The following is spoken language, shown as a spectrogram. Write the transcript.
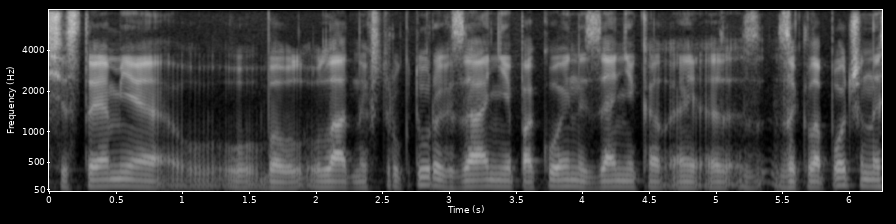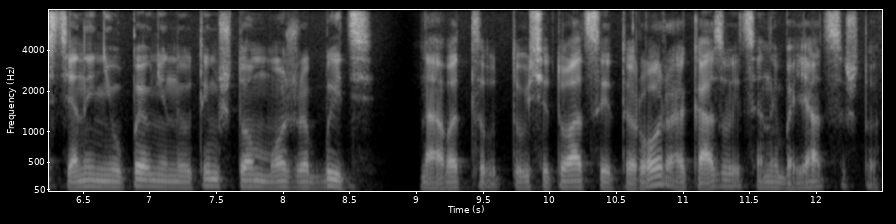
сістэме ва уладных структурах за непакойнасць за не заклапочанасць яны не ўпэўнены ў тым што можа быць нават у сітуацыі тэрора оказывается яны баяцца что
